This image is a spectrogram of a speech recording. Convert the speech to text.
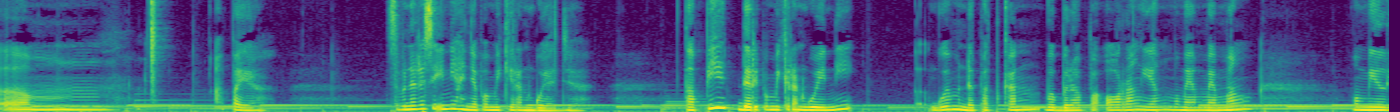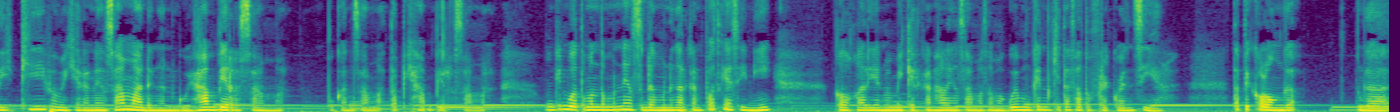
um, apa ya sebenarnya sih ini hanya pemikiran gue aja. Tapi dari pemikiran gue ini gue mendapatkan beberapa orang yang mem memang memiliki pemikiran yang sama dengan gue hampir sama bukan sama tapi hampir sama. Mungkin buat teman-teman yang sedang mendengarkan podcast ini kalau kalian memikirkan hal yang sama sama gue mungkin kita satu frekuensi ya. Tapi kalau nggak nggak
